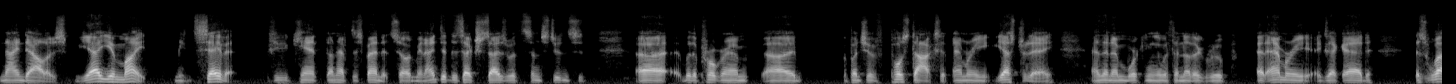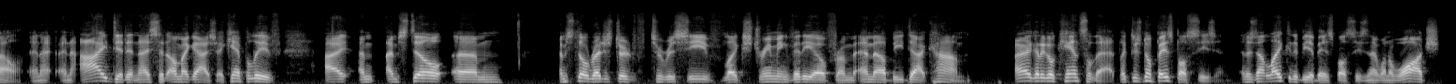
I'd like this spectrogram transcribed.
nine dollars." Yeah, you might. I mean, save it. if you can't don't have to spend it. So I mean, I did this exercise with some students uh, with a program, uh, a bunch of postdocs at Emory yesterday, and then I'm working with another group at Emory Exec Ed as well. And I and I did it, and I said, "Oh my gosh, I can't believe I I'm I'm still." Um, I'm still registered to receive like streaming video from MLB.com. I got to go cancel that. Like, there's no baseball season, and there's not likely to be a baseball season I want to watch.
